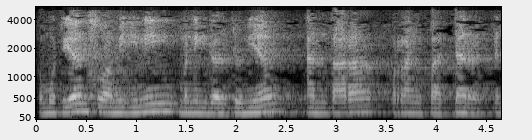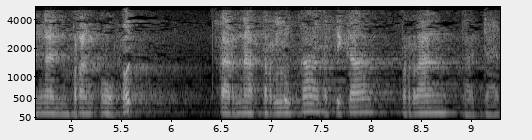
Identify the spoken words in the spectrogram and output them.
Kemudian suami ini meninggal dunia antara perang Badar dengan perang Uhud karena terluka ketika perang Badar.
